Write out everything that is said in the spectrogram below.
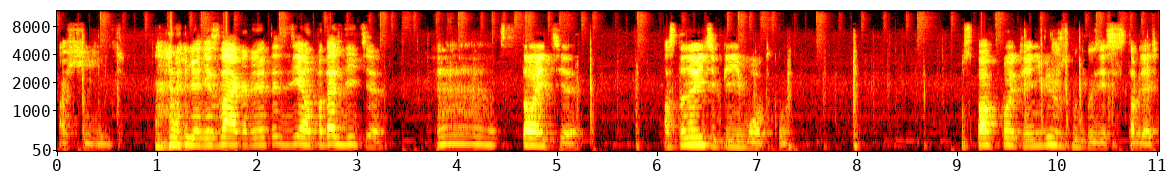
Охереть. я не знаю, как я это сделал, подождите. Стойте. Остановите перемотку. Спавпоинт я не вижу смысла здесь оставлять.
